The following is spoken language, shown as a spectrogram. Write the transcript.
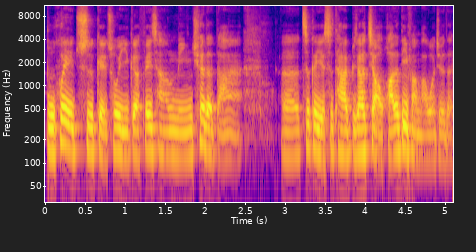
不会去给出一个非常明确的答案。呃，这个也是他比较狡猾的地方吧，我觉得。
